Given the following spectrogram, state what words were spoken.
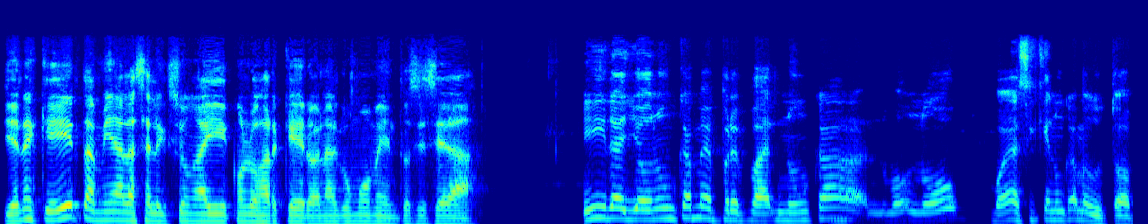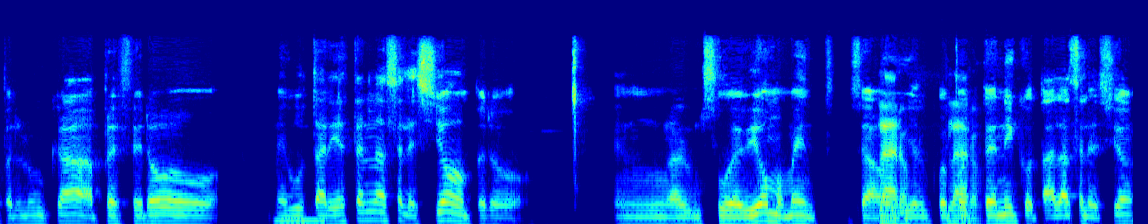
Tienes que ir también a la selección ahí con los arqueros en algún momento, si se da. Mira, yo nunca me preparé, nunca, no, voy a decir que nunca me gustó, pero nunca prefiero, me gustaría estar en la selección, pero en su debido momento. O sea, el cuerpo técnico está la selección.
